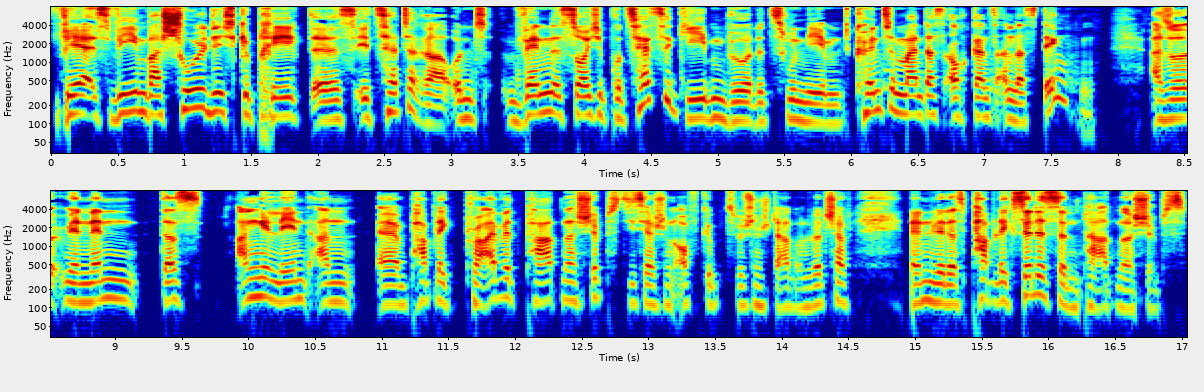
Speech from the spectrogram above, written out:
wer ist wem was schuldig geprägt ist, etc. Und wenn es solche Prozesse geben würde zunehmend, könnte man das auch ganz anders denken. Also wir nennen das angelehnt an äh, Public-Private Partnerships, die es ja schon oft gibt zwischen Staat und Wirtschaft, nennen wir das Public-Citizen Partnerships.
